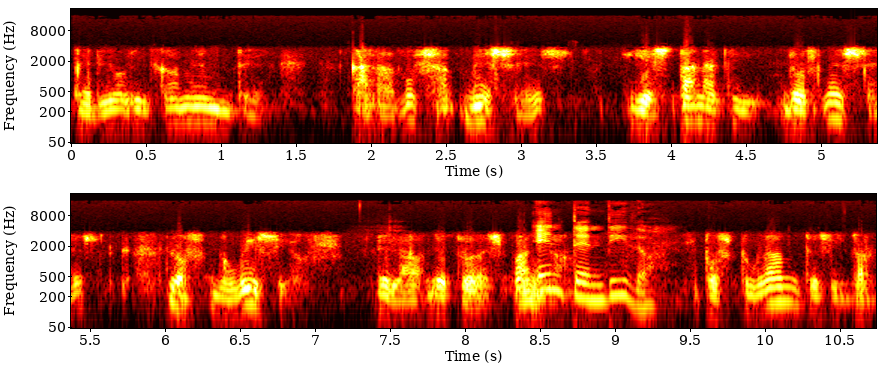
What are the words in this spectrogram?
periódicamente cada dos meses y están aquí dos meses los novicios de, la, de toda España. Entendido. Y postulantes y tal.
